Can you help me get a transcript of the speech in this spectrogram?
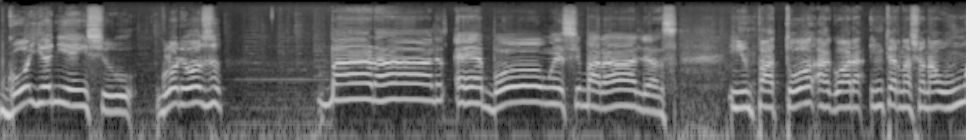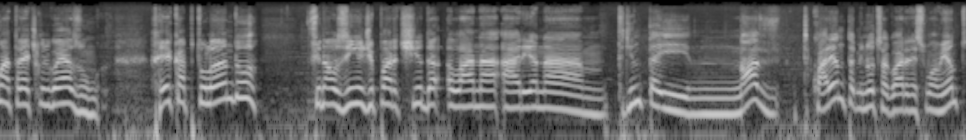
Goianiense, o glorioso Baralhas. É bom esse Baralhas. Empatou agora Internacional 1, Atlético de Goiás 1. Recapitulando, finalzinho de partida lá na Arena 39. 40 minutos agora nesse momento,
